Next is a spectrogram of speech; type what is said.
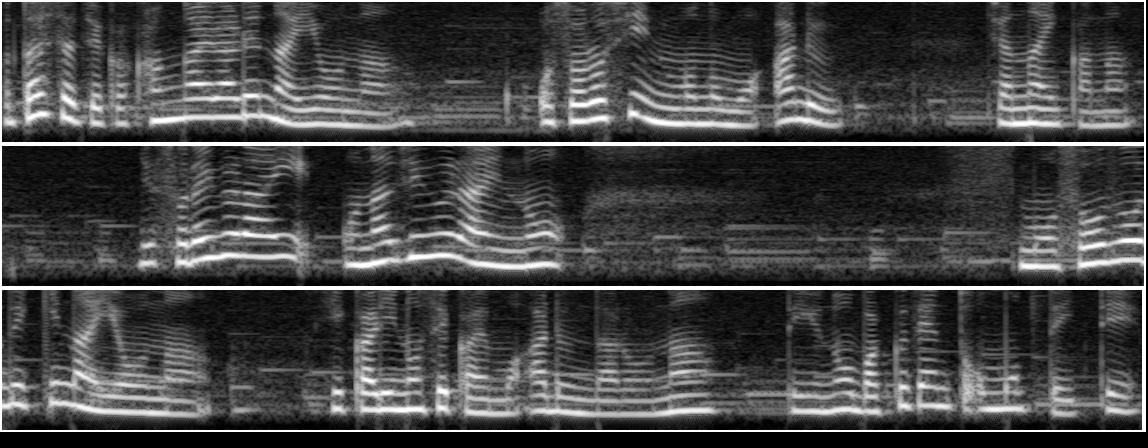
私たちが考えられないような恐ろしいものもあるじゃないかなでそれぐらい同じぐらいのもう想像できないような光の世界もあるんだろうなっていうのを漠然と思っていて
